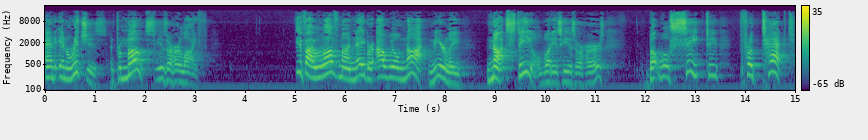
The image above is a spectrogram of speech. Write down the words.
and enriches and promotes his or her life. If I love my neighbor, I will not merely not steal what is his or hers, but will seek to protect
